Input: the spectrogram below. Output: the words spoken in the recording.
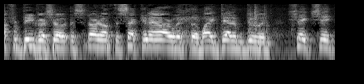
Watt from Pedro show. Start off the second hour with the White Denim doing "Shake, Shake,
